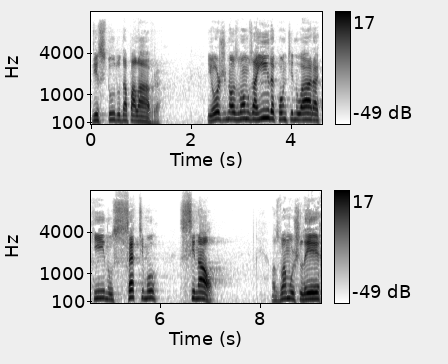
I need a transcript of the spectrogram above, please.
de estudo da palavra. E hoje nós vamos ainda continuar aqui no sétimo sinal. Nós vamos ler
